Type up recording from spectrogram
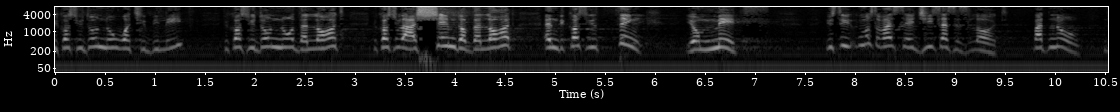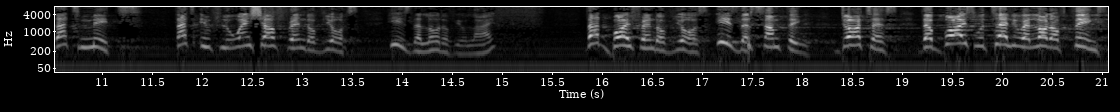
Because you don't know what you believe, because you don't know the Lord, because you are ashamed of the Lord, and because you think your mates. You see, most of us say Jesus is Lord, but no, that mate, that influential friend of yours, he is the Lord of your life. That boyfriend of yours, he is the something. Daughters, the boys will tell you a lot of things,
